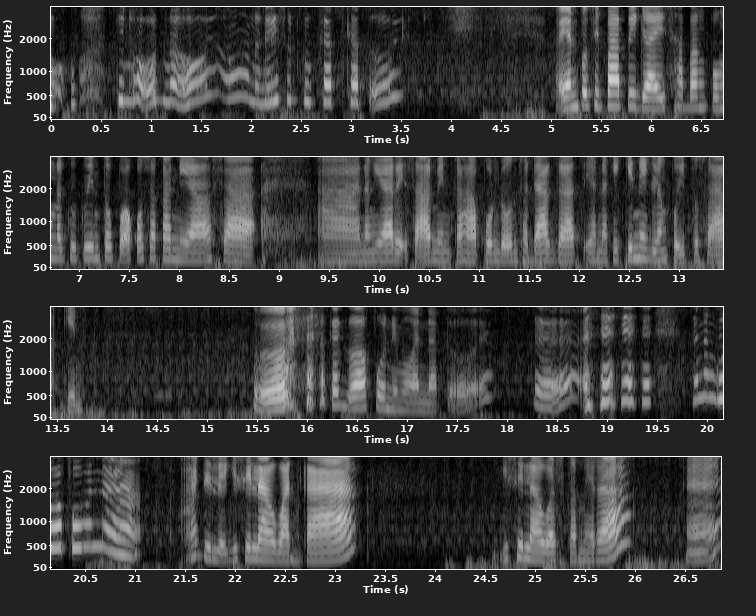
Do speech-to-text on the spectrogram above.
Tinuod na oy. Oh, naglisod kog kat-kat oy. Ayan po si Papi guys, habang pong nagkukwento po ako sa kanya sa ah, nangyari sa amin kahapon doon sa dagat, yan nakikinig lang po ito sa akin. Oh, kagwapo ni mo anak ko. Ah, Anong gwapo man na? Ah, dili gisilawan ka? Gisilawas kamera? Ha?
